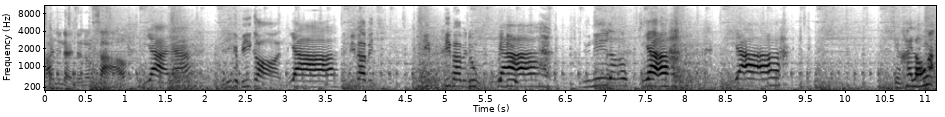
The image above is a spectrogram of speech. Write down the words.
บ้านอยู่ไหนจ๊ะน้องสาว อย่านะเดี๋ยวนี้กับพี่ก่อน อย่าเดี๋ยวพี่พาไป พี่พี่พาไปดูไปอย่าดูอยู่นี่แล้วอย่าอย่าเสียงใครร้องอะ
